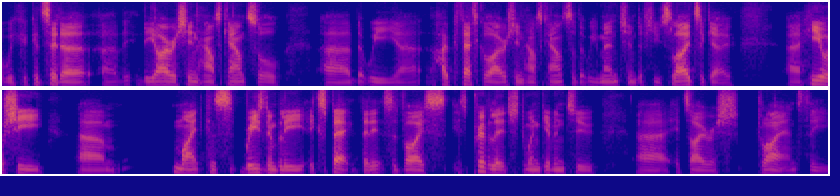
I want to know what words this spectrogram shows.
we could consider uh, the, the, Irish in-house counsel that we, hypothetical Irish in-house counsel that we mentioned a few slides ago. he or she um, might reasonably expect that its advice is privileged when given to uh, its Irish client, the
